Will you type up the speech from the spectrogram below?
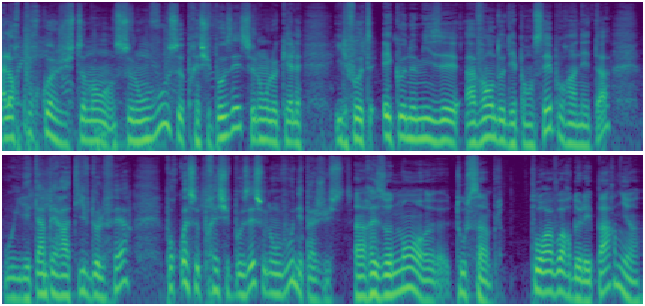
Alors pourquoi justement, selon vous, ce présupposé selon lequel il faut économiser avant de dépenser pour un État, où il est impératif de le faire, pourquoi ce présupposé selon vous n'est pas juste? Un raisonnement euh, tout simple pour avoir de l'épargne,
